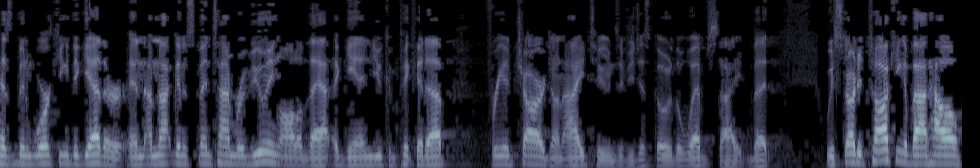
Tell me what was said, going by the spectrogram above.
has been working together. And I'm not going to spend time reviewing all of that again. You can pick it up free of charge on iTunes if you just go to the website. But we started talking about how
